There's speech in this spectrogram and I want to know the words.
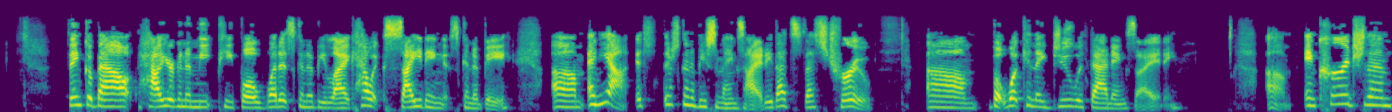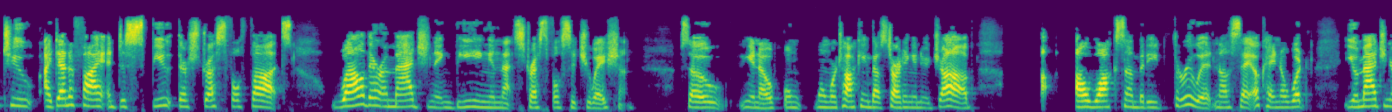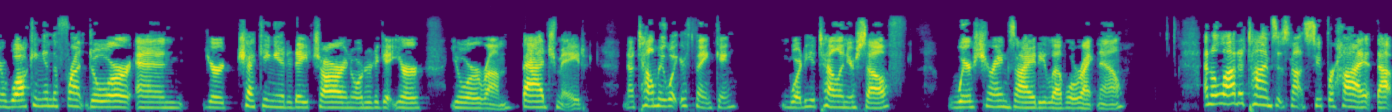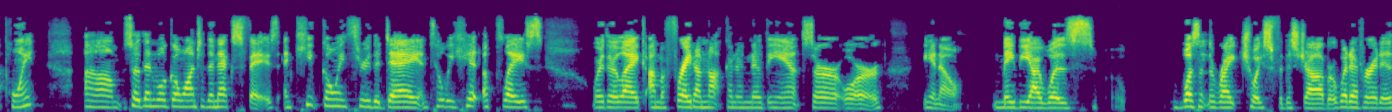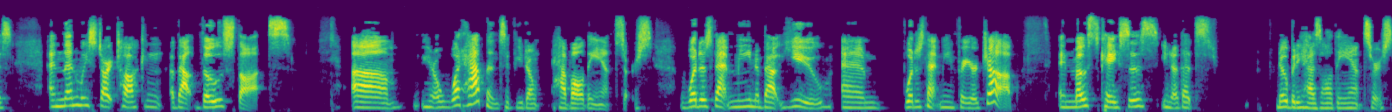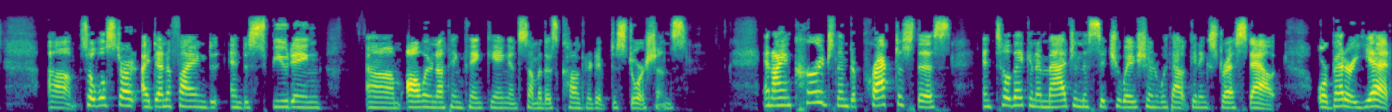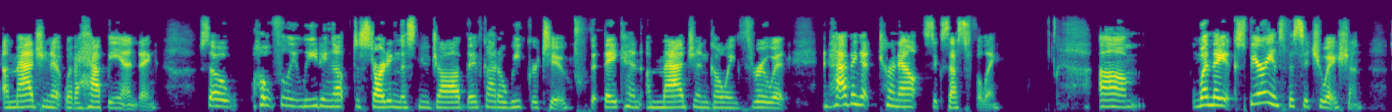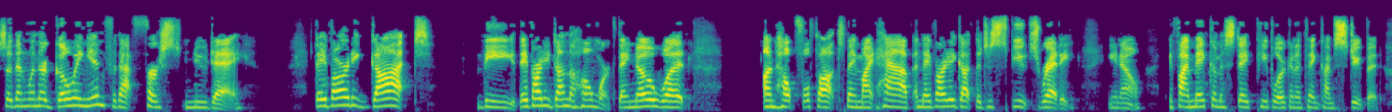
Think about how you're going to meet people what it's going to be like how exciting it's going to be. Um, and yeah it's there's going to be some anxiety that's that's true. Um, but what can they do with that anxiety um, encourage them to identify and dispute their stressful thoughts while they're imagining being in that stressful situation. So you know when, when we're talking about starting a new job i'll walk somebody through it and i'll say okay now what you imagine you're walking in the front door and you're checking it at hr in order to get your your um, badge made. Now tell me what you're thinking. What are you telling yourself? Where's your anxiety level right now and a lot of times it's not super high at that point. Um, so then we'll go on to the next phase and keep going through the day until we hit a place where they're like i'm afraid i'm not going to know the answer or you know maybe i was wasn't the right choice for this job or whatever it is. And then we start talking about those thoughts. Um, you know what happens if you don't have all the answers? What does that mean about you and what does that mean for your job? In most cases you know that's nobody has all the answers. Um, so we'll start identifying and disputing um, all or nothing thinking and some of those cognitive distortions. And i encourage them to practice this until they can imagine the situation without getting stressed out or better yet imagine it with a happy ending. So hopefully leading up to starting this new job they've got a week or two that they can imagine going through it and having it turn out successfully. Um, when they experience the situation. So then when they're going in for that first new day they've already got the they've already done the homework. They know what unhelpful thoughts they might have and they've already got the disputes ready. You know if i make a mistake people are going to think i'm stupid.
